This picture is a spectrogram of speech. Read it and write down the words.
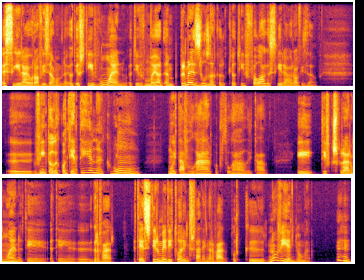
a seguir à Eurovisão. Eu, eu, estive um ano, eu tive maior. A primeira desilusão que eu, que eu tive foi logo a seguir à Eurovisão. Uh, vim toda contentena, que bom, um oitavo lugar para Portugal e tal. E tive que esperar um ano até, até uh, gravar, até existir uma editora interessada em gravar, porque não havia nenhuma. Uhum.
